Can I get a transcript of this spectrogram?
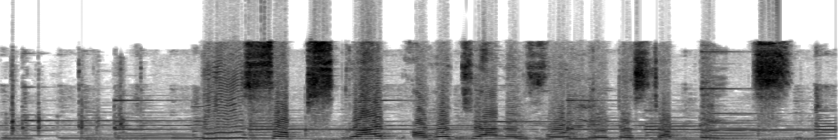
Please subscribe our channel for latest updates.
